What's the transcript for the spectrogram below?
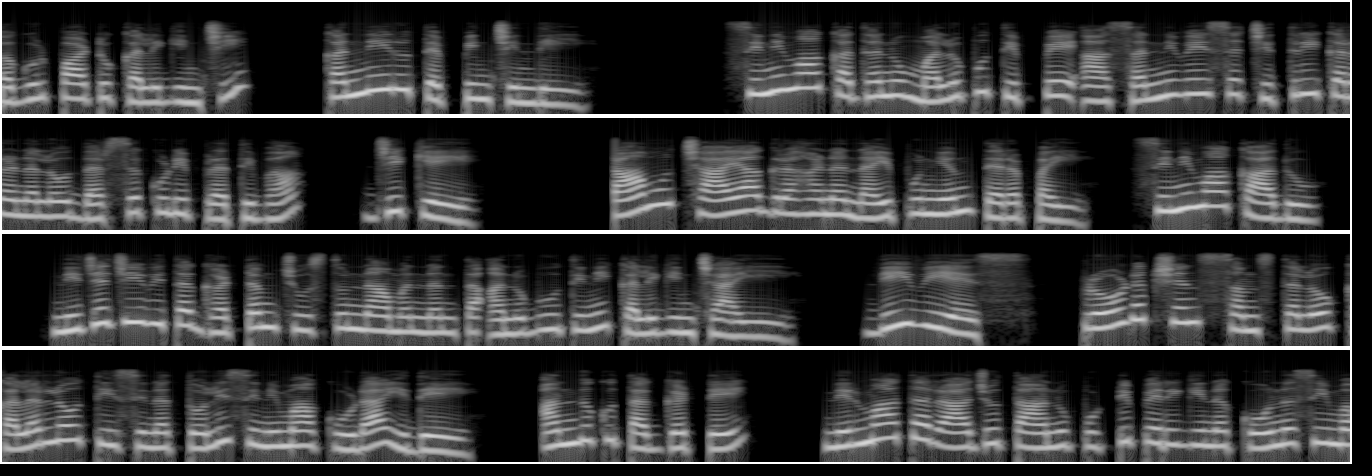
గగుర్పాటు కలిగించి కన్నీరు తెప్పించింది. సినిమా కథను మలుపు తిప్పే ఆ సన్నివేశ చిత్రీకరణలో దర్శకుడి ప్రతిభ జికే. రాము ఛాయాగ్రహణ నైపుణ్యం తెరపై. సినిమా కాదు నిజజీవిత ఘట్టం చూస్తున్నామన్నంత అనుభూతిని కలిగించాయి. డివిఎస్ ప్రొడక్షన్స్ సంస్థలో కలర్లో తీసిన తొలి సినిమా కూడా ఇదే. అందుకు తగ్గట్టే నిర్మాత రాజు తాను పుట్టిపెరిగిన కోనసీమ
